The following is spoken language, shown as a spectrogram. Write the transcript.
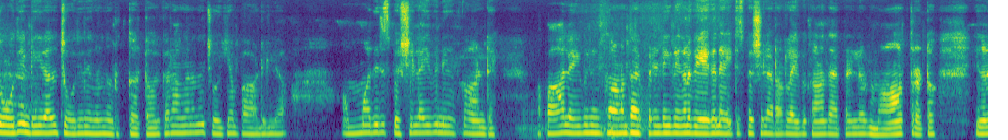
ചോദ്യം ഉണ്ടെങ്കിൽ അത് ചോദ്യം നിങ്ങൾ നിർത്തട്ടോ കാരണം അങ്ങനെയൊന്നും ചോദിക്കാൻ പാടില്ല. അമ്മ അതൊരു സ്പെഷ്യൽ ലൈവ് നിങ്ങൾക്ക് കാണണ്ടേ? അപ്പോൾ ആ ലൈവ് നിങ്ങൾക്ക് കാണാൻ താല്പര്യമുണ്ടെങ്കിൽ നിങ്ങൾ വേഗനായിട്ട് സ്പെഷ്യൽ അടർ ലൈവ് കാണാൻ താല്പര്യമുള്ളവർ മാത്രം കേട്ടോ നിങ്ങൾ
